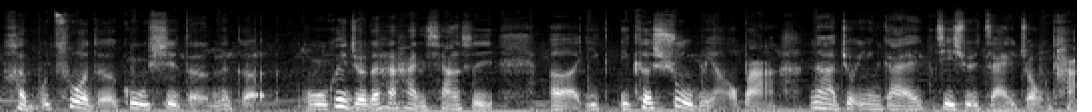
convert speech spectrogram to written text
很不错的故事的那个，我会觉得它很像是呃一一棵树苗吧，那就应该继续栽种它。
